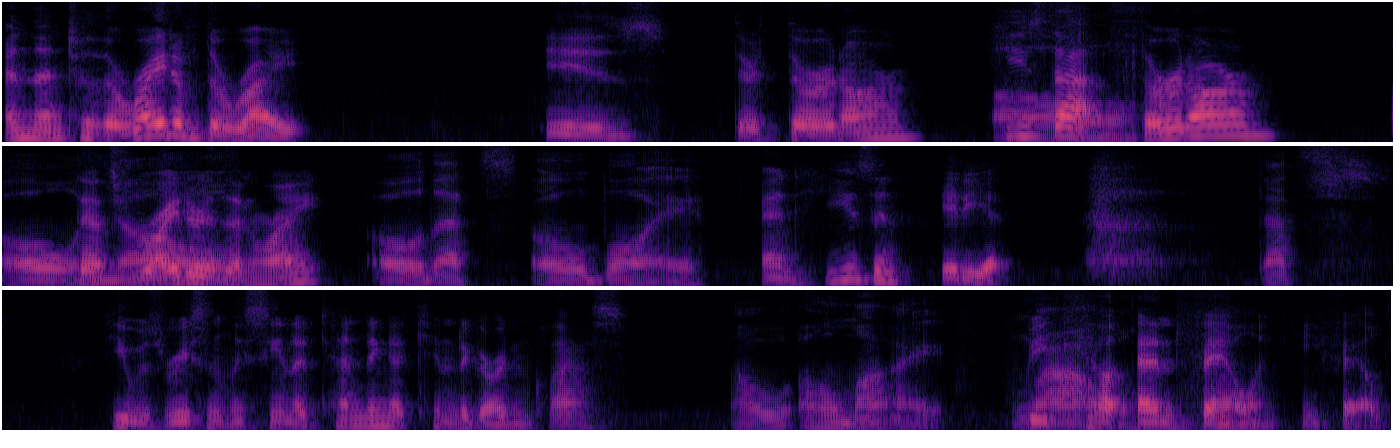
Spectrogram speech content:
and then to the right of the right is their third arm. He's Oh. that third arm Oh that's no. righter than right, Oh, that's. Oh boy. and he's an idiot. That's. He was recently seen attending a kindergarten class Oh. Oh my. Wow. and failing. He failed.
